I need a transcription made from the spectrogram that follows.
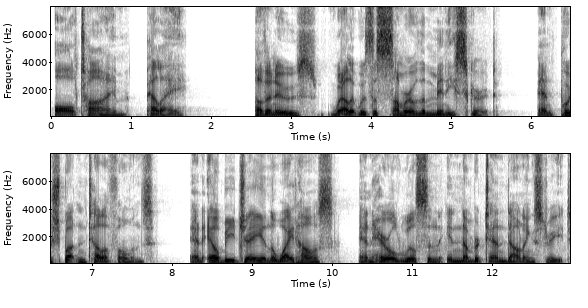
all time, Pele. Other news? Well, it was the summer of the miniskirt, and push button telephones, and LBJ in the White House, and Harold Wilson in number 10 Downing Street,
